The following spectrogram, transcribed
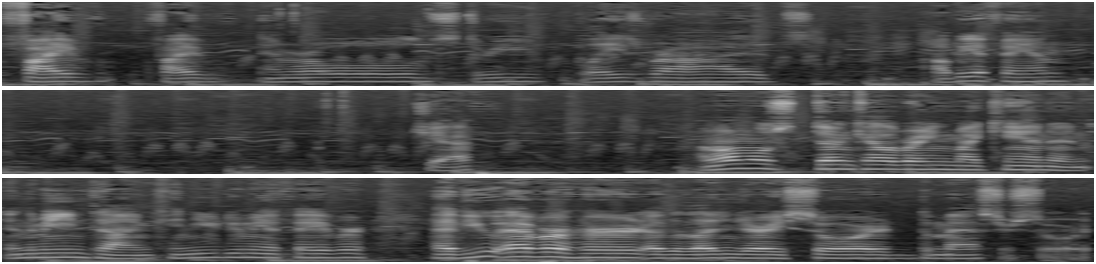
Five five emeralds, three blaze rods. I'll be a fan. Jeff. I'm almost done calibrating my cannon. In the meantime, can you do me a favor? Have you ever heard of the legendary sword, the Master Sword?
